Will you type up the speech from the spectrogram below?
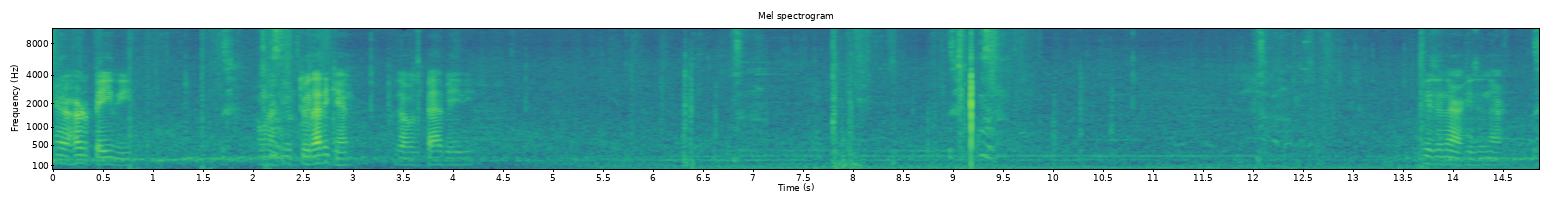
Yeah, I heard a baby. I want to do that again. That was a bad baby. He's in there, he's in there. I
